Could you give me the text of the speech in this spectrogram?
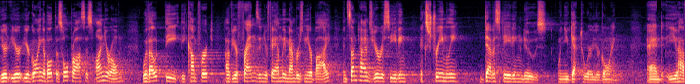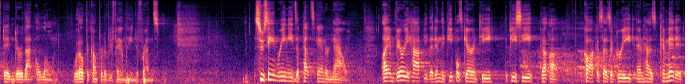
You're, you're, you're going about this whole process on your own without the, the comfort of your friends and your family members nearby, and sometimes you're receiving extremely devastating news when you get to where you're going. And you have to endure that alone, without the comfort of your family and your friends. Sault. Marie needs a PET scanner now. I am very happy that in the People's Guarantee, the PC uh, caucus has agreed and has committed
